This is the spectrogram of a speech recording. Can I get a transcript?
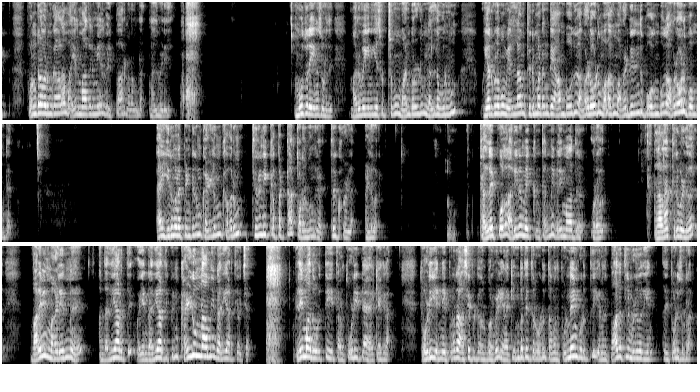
போன்றவரும் காலம் அயல் மாதிரி மேல் வைப்பார் மனம்தான் நல்வழியில் மூதுரை என்ன சொல்லுது? மறுவையினிய சுற்றமும் வான்பொருளும் நல்ல உருவும் உயர்குலமும் எல்லாம் திருமணந்தே ஆம்போது அவளோடும் ஆகும். அவள் விரிந்து போகும்போது அவளோடு போக மாட்டார் இருமண பெண்டிலும் கள்ளும் கவரும் திருநீக்கப்பட்டார் தொடர்புங்கிறார் திருக்குறளில் வள்ளுவர். கல்லைப் போல அறிவமைக்கும் தன்மை விலைமாத உறவு. அதனால் திருவள்ளுவர் வரவின் மகளிர்னு அந்த அதிகாரத்தை என்ற அதிகாரத்தை பின் கள்ளுண்ணாமை என்ற அதிகாரத்தை வச்சார். விலைமாத ஒருத்தி தன் தோழிகிட்ட கேட்குறான் தோழி என்னை புணர ஆசைப்பட்டு வருபவர்கள் எனக்கு இன்பத்தை தருவோடு தமது பொன்னையும் கொடுத்து எனது பாதத்திலும் விழுவது ஏன் அதை தோழி சொல்கிறார்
